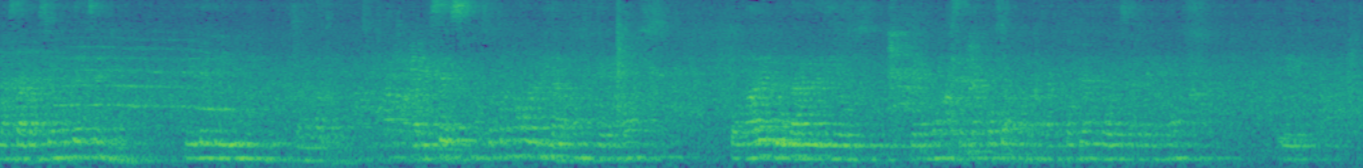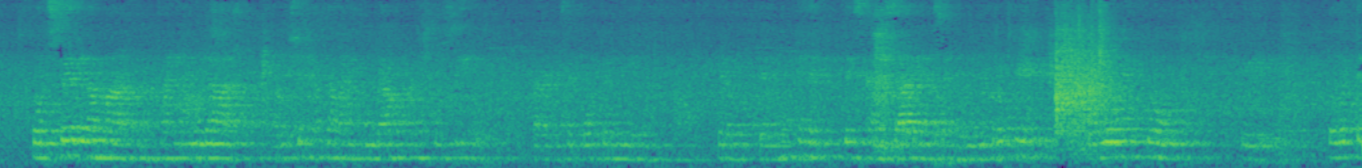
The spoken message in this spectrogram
La salvación es del Señor. Él es el único Salvador. A veces nosotros nos olvidamos y queremos tomar el lugar de Dios, queremos hacer las cosas con nuestras propias fuerzas, queremos eh, torcer la mano, manipular, a veces hasta manipulamos a nuestros hijos para que se porten bien, pero tenemos que descansar en el Señor. Yo creo que esto, eh, todo este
